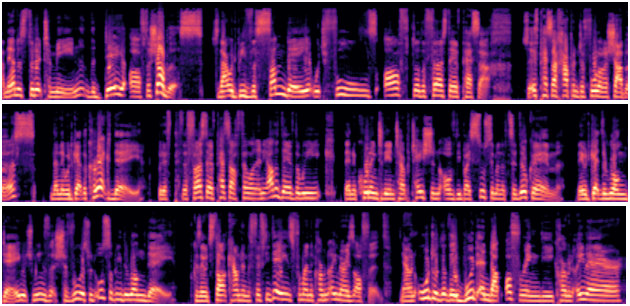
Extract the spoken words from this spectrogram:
and they understood it to mean the day after Shabbos. So that would be the Sunday which falls after the first day of Pesach. So if Pesach happened to fall on a Shabbos, then they would get the correct day. But if the first day of Pesach fell on any other day of the week, then according to the interpretation of the Baisusim and the Tzedukim, they would get the wrong day, which means that Shavuos would also be the wrong day because they would start counting the 50 days from when the Korban Omer is offered. Now, in order that they would end up offering the Korban Omer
